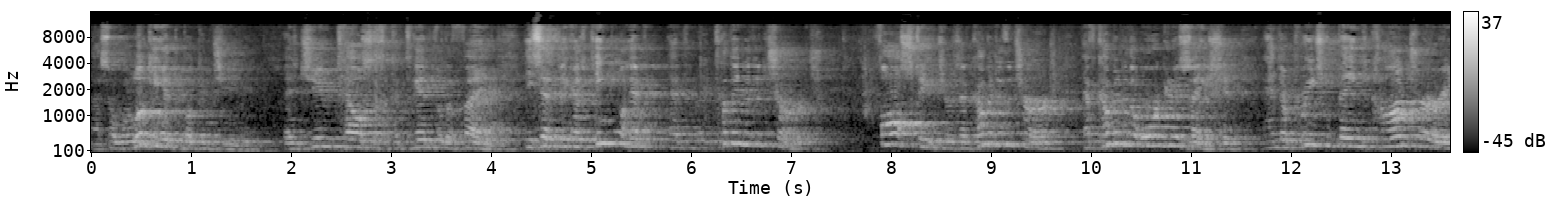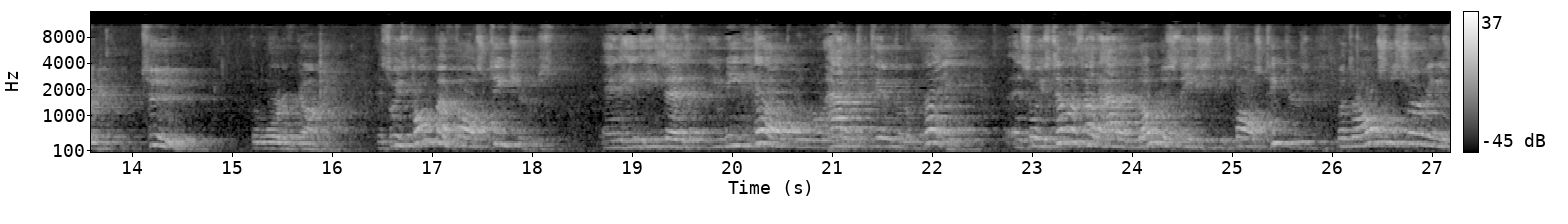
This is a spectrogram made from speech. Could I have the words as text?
Uh, so we're looking at the book of Jude, as Jude tells us to contend for the faith. He says, because people have, have come into the church, false teachers have come into the church, have come into the organization, and they're preaching things contrary to the Word of God. And so he's talking about false teachers, and he, he says, you need help on, how to contend for the faith. And so he's telling us how to, how to notice these, these false teachers, but they're also serving as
